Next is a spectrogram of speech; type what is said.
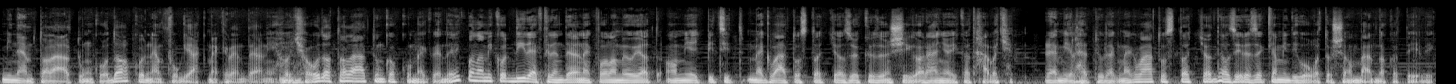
mi nem találtunk oda, akkor nem fogják megrendelni. Hmm. Hogyha oda találtunk, akkor megrendelik. Van, amikor direkt rendelnek valami olyat, ami egy picit megváltoztatja az ő közönség arányaikat, hát vagy remélhetőleg megváltoztatja, de azért ezekkel mindig óvatosan bánnak a tévék.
